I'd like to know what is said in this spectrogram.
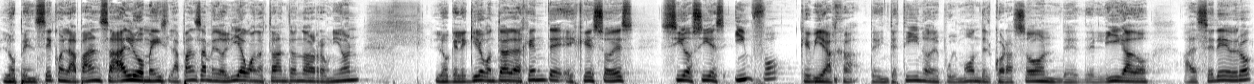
lo pensé con la panza, algo me la panza me dolía cuando estaba entrando a la reunión. Lo que le quiero contar a la gente es que eso es, sí o sí, es info que viaja del intestino, del pulmón, del corazón, del hígado al cerebro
